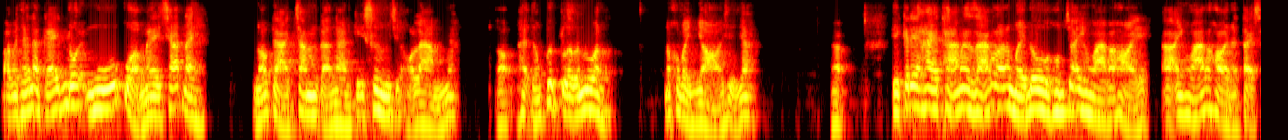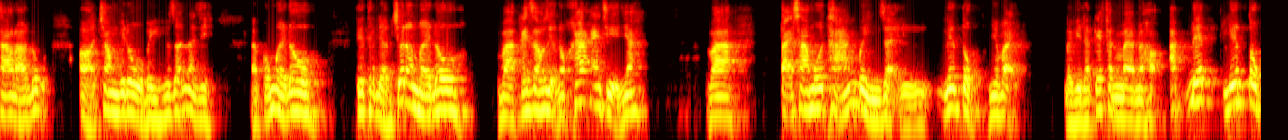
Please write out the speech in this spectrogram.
Và mình thấy là cái đội ngũ của ManyChat này nó cả trăm cả ngàn kỹ sư chị họ làm nhé đó, hệ thống cực lớn luôn. Nó không phải nhỏ chị nhá. Đó. thì cái đây hai tháng là giá của nó là 10 đô. Hôm trước anh Hòa có hỏi à, anh Hóa có hỏi là tại sao là lúc ở trong video của mình hướng dẫn là gì? Là có 10 đô. Thì thời điểm trước là 10 đô và cái giao diện nó khác anh chị nhá. Và tại sao mỗi tháng mình dạy liên tục như vậy? Bởi vì là cái phần mềm này họ update liên tục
